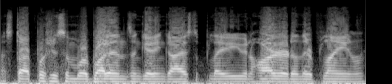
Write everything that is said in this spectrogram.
uh, start pushing some more buttons and getting guys to play even harder than they're playing,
